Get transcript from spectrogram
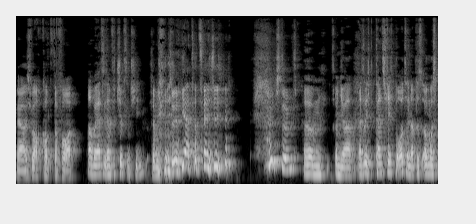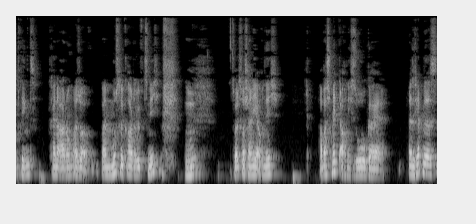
Ja, ich war auch kurz davor. Aber er hat sich dann für Chips entschieden. Ich habe mich ja tatsächlich. Stimmt. Ähm, und ja, also ich kann es schlecht beurteilen, ob das irgendwas bringt. Keine Ahnung. Also beim Muskelkater hilft's nicht. Hm. Soll es wahrscheinlich auch nicht. Aber es schmeckt auch nicht so geil. Also ich habe mir das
